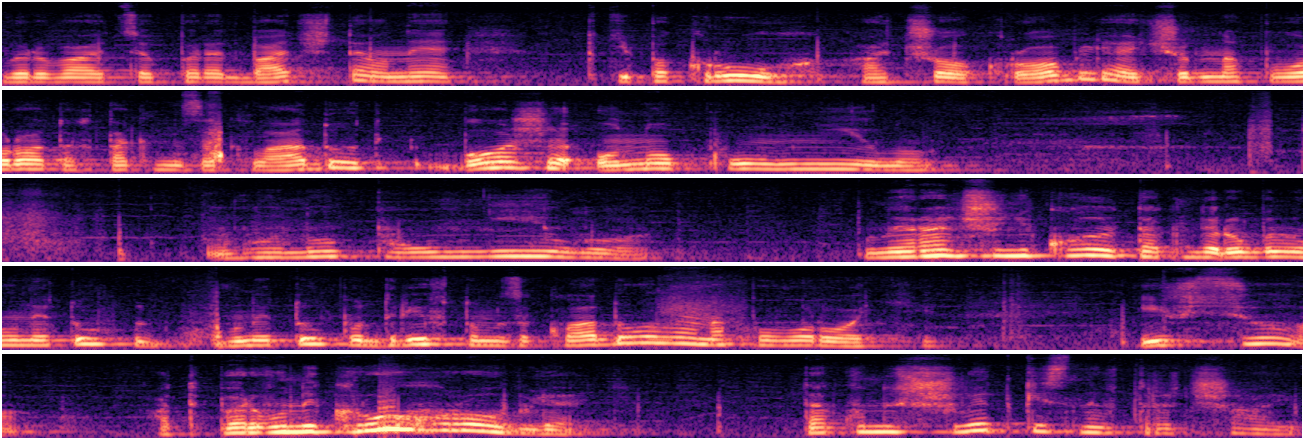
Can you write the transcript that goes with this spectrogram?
вириваються вперед. Бачите, вони типа круг гачок роблять, щоб на поворотах так не закладувати. Боже, воно поумніло. Воно поумніло. Вони раніше ніколи так не робили, вони тупо, вони тупо дріфтом закладували на повороті. І все. А тепер вони круг роблять. Так вони швидкість не втрачають.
